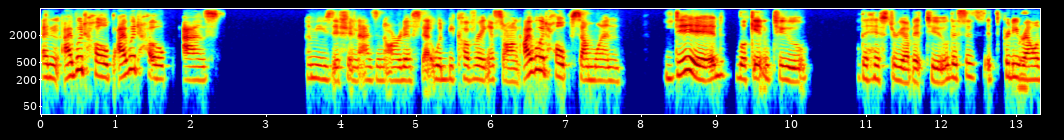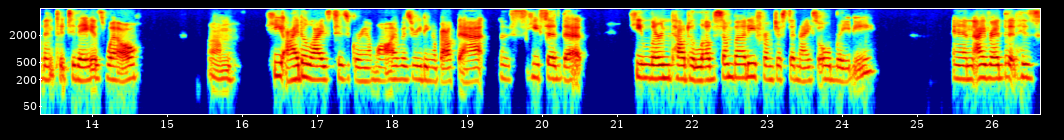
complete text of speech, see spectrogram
and i would hope i would hope as a musician as an artist that would be covering a song i would hope someone did look into the history of it too this is it's pretty Right. relevant to today as well um he idolized his grandma i was reading about that he said that he learned how to love somebody from just a nice old lady and I read that his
